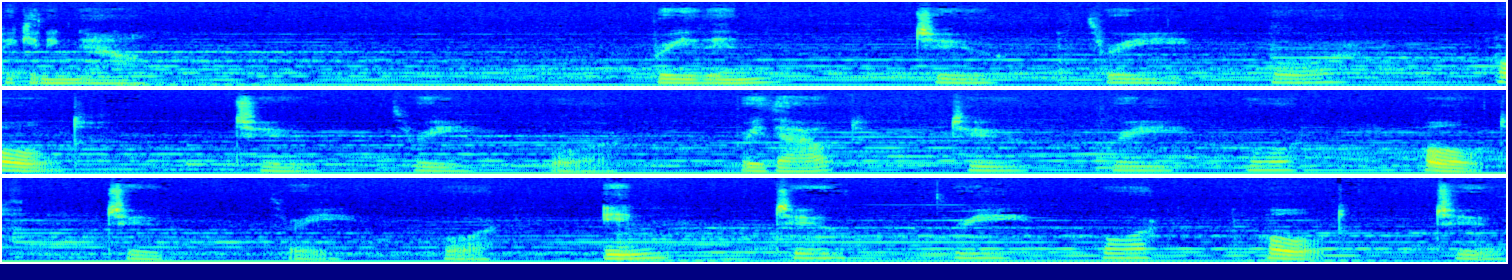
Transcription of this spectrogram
Beginning now. Breathe in, two, three, four. Hold, two, three, four. Breathe out, two, three, four. Hold, two, three, four. In, two, three, four. Hold, two,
